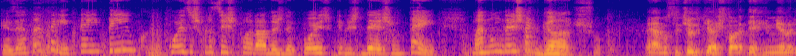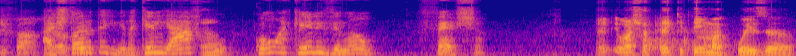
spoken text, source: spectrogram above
Quer dizer, até tem, tem, tem coisas para ser exploradas depois que eles deixam, tem, mas não deixa gancho. É, no sentido que a história termina de fato. A né? história Você... termina. Aquele arco é. com aquele vilão fecha. É, eu acho até que tem uma coisa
